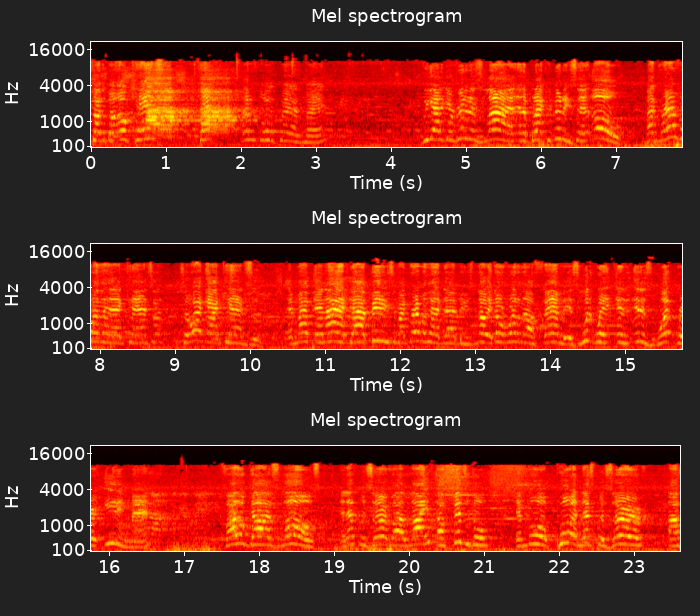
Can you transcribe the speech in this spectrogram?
Talk about okay, Let us go to prayers, man. We got to get rid of this lie in the black community saying, oh, my grandfather had cancer, so I got cancer. And my and I had diabetes, and my grandmother had diabetes. No, it don't run in our family. It's what we're, it is what we're eating, man. Follow God's laws, and let's preserve our life, our physical, and more important, let's preserve our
